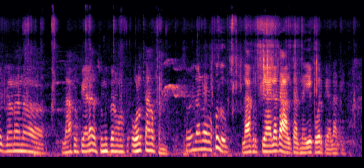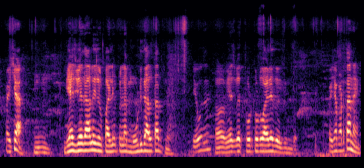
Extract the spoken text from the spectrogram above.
એક જણાના લાખ રૂપિયા આલ્યા સુમિત પર ઓળખતા હો તમે? સંવિધાન ઓળખું છું. લાખ રૂપિયા આલ્યા હતા હાલતા જ નહીં એક વાર પહેલાથી પૈસા? હમ. વ્યાજ વ્યાજ આલે છે પહેલે પેલા મૂડી તો હાલતા જ નહીં. એવું છે? હા વ્યાજ વ્યાજ થોડું થોડું આલે જ હોય છે તો. પૈસા પડતા નહીં?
